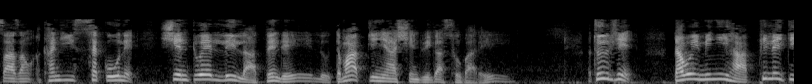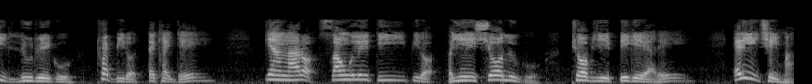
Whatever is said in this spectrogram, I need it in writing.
စာဆောင်အခန်းကြီး16နဲ့ရှင်တွဲလေ့လာသင့်တယ်လို့ဓမ္မပညာရှင်တွေကဆိုပါတယ်အထူးသဖြင့်ဒါဝိမင်းကြီးဟာဖိလိတိလူတွေကိုထွက်ပြီးတော့တိုက်ခိုက်တယ်ပြန်လာတော့စောင်းကလေးတီးပြီးတော့ဘယင်ရှောလူကိုဖျော်ဖြေပေးခဲ့ရတယ်အဲ့ဒီအချိန်မှာ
